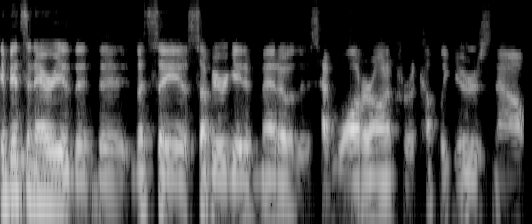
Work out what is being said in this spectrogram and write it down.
if it's an area that the let's say a sub-irrigated meadow that's had water on it for a couple of years now,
